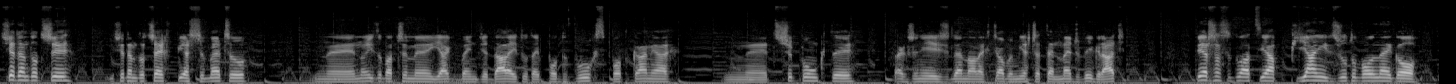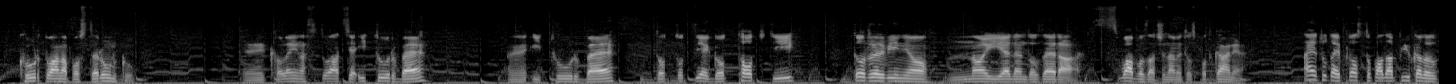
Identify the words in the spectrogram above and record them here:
7 do 3, 7 do 3 w pierwszym meczu. Yy, No i zobaczymy jak będzie dalej tutaj po dwóch spotkaniach. Yy, Trzy punkty, także nie jest źle, no ale chciałbym jeszcze ten mecz wygrać. Pierwsza sytuacja, Pjanic z rzutu wolnego, Courtois na posterunku. Yy, Kolejna sytuacja, Iturbe. Yy, Iturbe do Tottiego, Totti do Gervinho, no i 1 do 0. Słabo zaczynamy to spotkanie. Ale tutaj prosto pada piłka do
